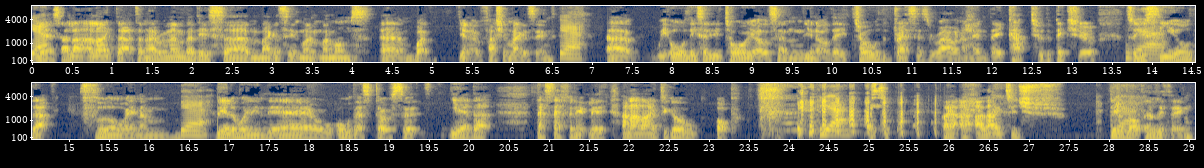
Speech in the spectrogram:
yeah Yes, I, li- I like that. And I remember this uh, magazine, my, my mom's, um, well, you know, fashion magazine. yeah uh, we all these editorials and you know they throw the dresses around and then they capture the picture so Yeah. you see all that flowing and yeah billowing in the air all, all that stuff so it's- yeah that that's definitely and i like to go up Yeah. i, I, I like to build Yeah. up everything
